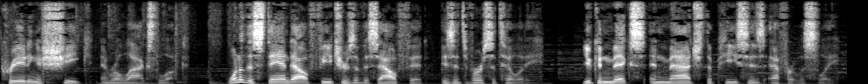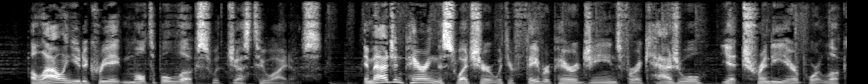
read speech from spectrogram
creating a chic and relaxed look. One of the standout features of this outfit is its versatility. You can mix and match the pieces effortlessly, allowing you to create multiple looks with just two items. Imagine pairing the sweatshirt with your favorite pair of jeans for a casual yet trendy airport look,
